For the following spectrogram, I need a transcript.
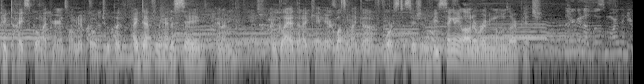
picked a high school my parents wanted me to go to. But I definitely had a say, and I'm, I'm glad that I came here. It wasn't like a forced decision. If we sing any louder, we're going to lose our pitch. You're gonna lose more than your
